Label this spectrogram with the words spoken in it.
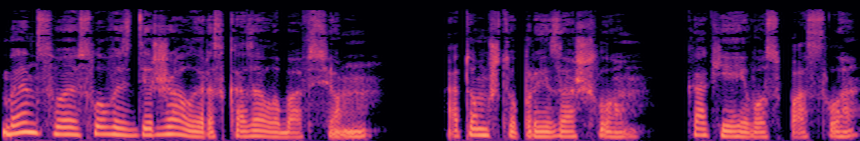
Бен свое слово сдержал и рассказал обо всем. О том, что произошло, как я его спасла,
